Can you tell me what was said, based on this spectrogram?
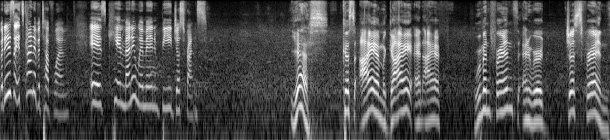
but it is, it's kind of a tough one, is can men and women be just friends? Yes, because I am a guy and I have women friends and we're just friends.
